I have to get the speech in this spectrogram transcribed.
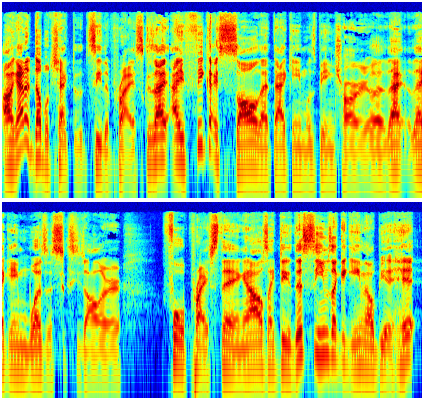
I got to double check to see the price because I, I think I saw that that game was being charged. Uh, that that game was a sixty dollar full price thing, and I was like, dude, this seems like a game that will be a hit.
